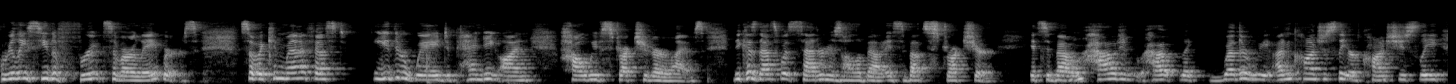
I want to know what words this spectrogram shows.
really see the fruits of our labors. So it can manifest either way depending on how we've structured our lives. Because that's what saturn is all about. It's about structure. It's about mm-hmm. how did how like whether we unconsciously or consciously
